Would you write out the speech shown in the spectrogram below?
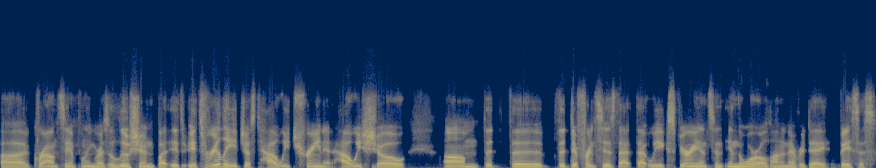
uh, ground sampling resolution but it, it's really just how we train it how we show um, the the the differences that that we experience in, in the world on an everyday basis.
